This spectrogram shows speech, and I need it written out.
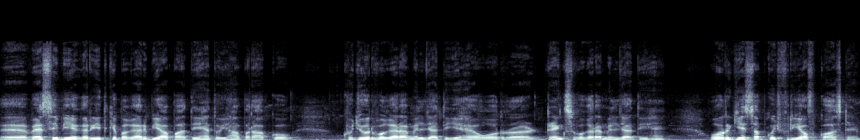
वैसे भी अगर ईद के बगैर भी आप आते हैं तो यहाँ पर आपको खजूर वगैरह मिल जाती है और ड्रिंक्स वगैरह मिल जाती हैं। और ये सब कुछ फ्री ऑफ़ कॉस्ट है।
